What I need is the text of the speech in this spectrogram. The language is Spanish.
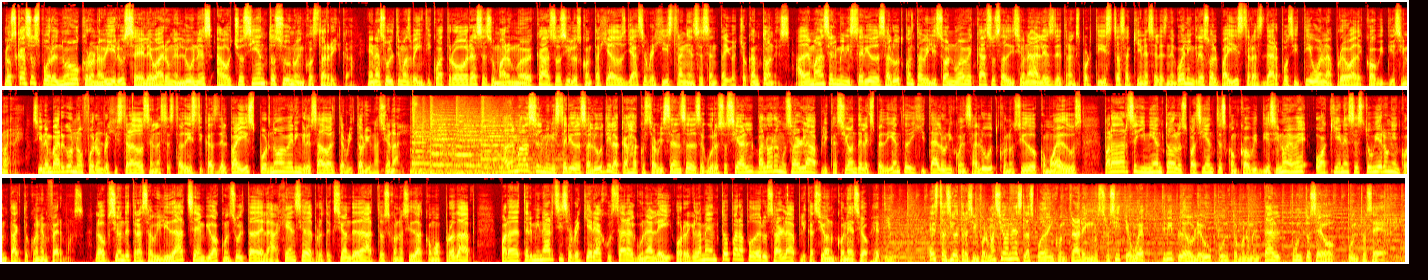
Los casos por el nuevo coronavirus se elevaron el lunes a 801 en Costa Rica. En las últimas 24 horas se sumaron nueve casos y los contagiados ya se registran en 68 cantones. Además, el Ministerio de Salud contabilizó nueve casos adicionales de transportistas a quienes se les negó el ingreso al país tras dar positivo en la prueba de COVID-19. Sin embargo, no fueron registrados en las estadísticas del país por no haber ingresado al territorio nacional. Además, el Ministerio de Salud y la Caja Costarricense de Seguro Social valoran usar la aplicación del Expediente Digital Único en Salud, conocido como EDUS, para dar seguimiento a los pacientes con COVID-19 o a quienes estuvieron en contacto con enfermos. La opción de trazabilidad se envió a consulta de la Agencia de Protección de Datos, conocida como PRODAP, para determinar si se requiere ajustar alguna ley o reglamento para poder usar la aplicación con ese objetivo. Estas y otras informaciones las puede encontrar en nuestro sitio web www.monumental.co.cr.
